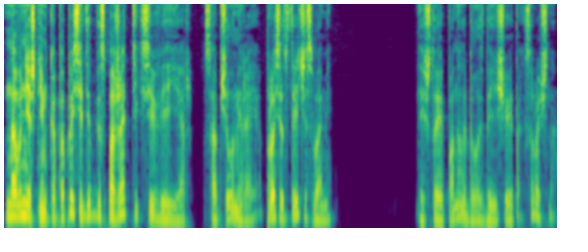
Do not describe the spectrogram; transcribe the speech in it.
«На внешнем КПП сидит госпожа Тикси Вейяр», — сообщила Мирая. «Просит встречи с вами». И что ей понадобилось, да еще и так срочно.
